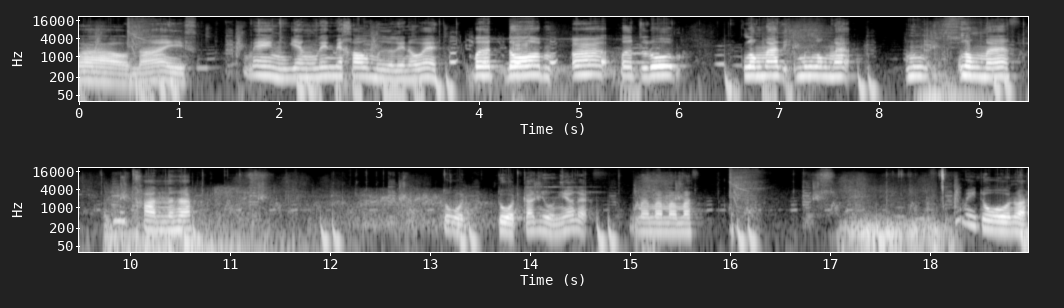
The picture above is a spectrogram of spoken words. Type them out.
ว้าว nice แม่งยังเล่นไม่เข้ามือเลยนะเว้ย เปิดโดม เออ เปิดรูมลงมาสิ มึงลงมา มึงลงมา ไม่ทันนะครับ โดด โดดกันอยู่เงี้ยแหละ มามามามาไม่โดนว่ะ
